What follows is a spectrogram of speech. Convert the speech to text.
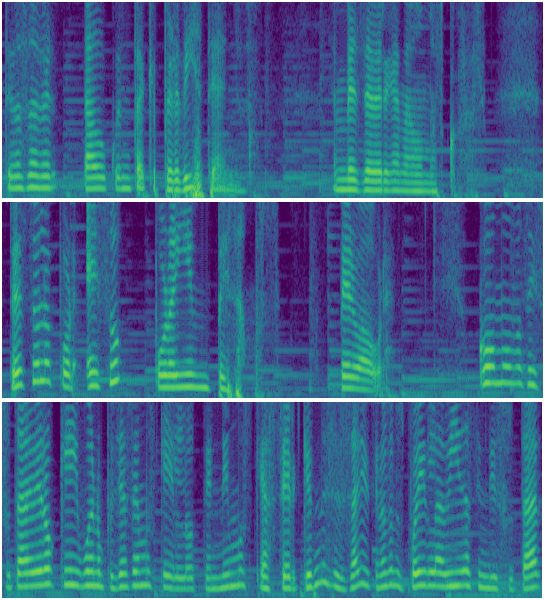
te vas a haber dado cuenta que perdiste años en vez de haber ganado más cosas. Entonces solo por eso, por ahí empezamos. Pero ahora, ¿cómo vamos a disfrutar? A ver, ok, bueno, pues ya sabemos que lo tenemos que hacer, que es necesario, que no se nos puede ir la vida sin disfrutar,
